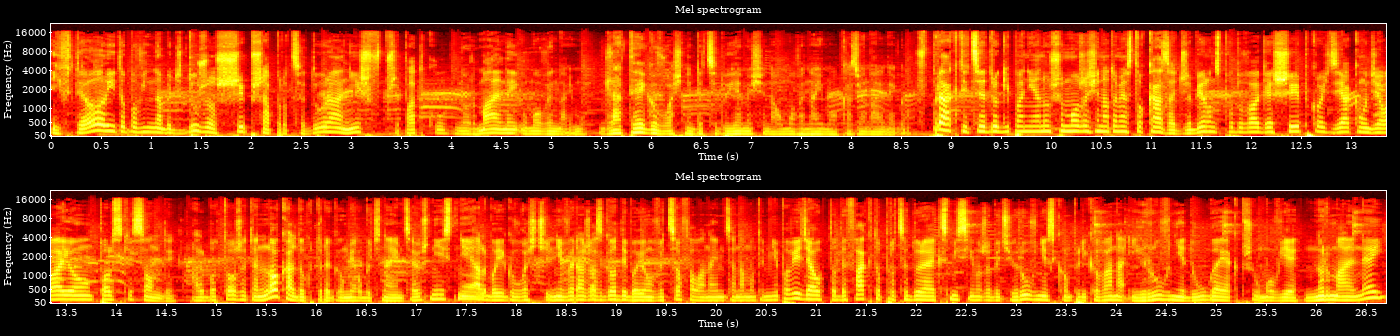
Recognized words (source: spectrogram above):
I w teorii to powinna być dużo szybsza procedura niż w przypadku normalnej umowy najmu. Dlatego właśnie decydujemy się na umowę najmu okazjonalnego. W praktyce, drogi panie Januszu, może się natomiast okazać, że biorąc pod uwagę szybkość, z jaką działają polskie sądy, albo to, że ten lokal, do którego miał być najemca już nie istnieje, albo jego właściciel nie wyraża zgody, bo ją wycofał, a najemca nam o tym nie powiedział, to de facto procedura eksmisji może być równie skomplikowana i równie długa jak przy umowie normalnej,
